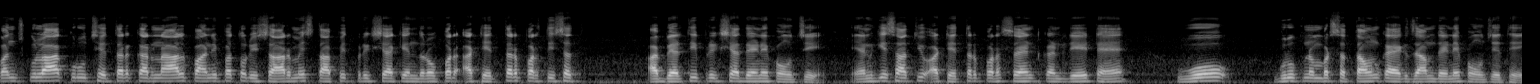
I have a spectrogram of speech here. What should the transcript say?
पंचकुला, कुरुक्षेत्र, करनाल, पानीपत और हिसार में स्थापित परीक्षा केंद्रों पर अठहत्तर प्रतिशत अभ्यर्थी परीक्षा देने पहुँचे। यानी कि साथियों, अठहत्तर परसेंट कैंडिडेट हैं, वो ग्रुप नंबर सत्तावन का एग्ज़ाम देने पहुँचे थे।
